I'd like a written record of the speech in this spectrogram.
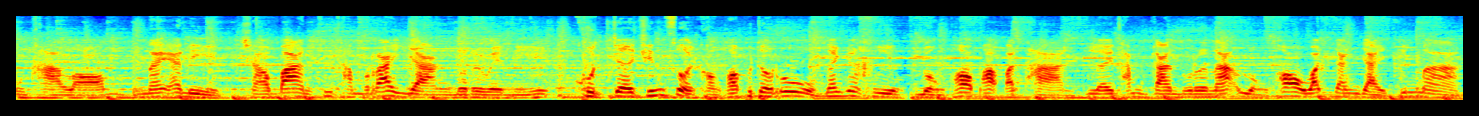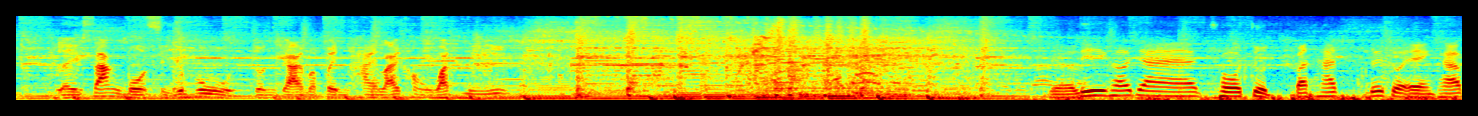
งคาล้อม ในอดีต ชาวบ้านที่ทำไร่ยางบริเวณนี้ ขุดเจอชิ้นส่วนของพระพุทธรูป นั่นก็คือหลวงพ่อพระประธาน เลยทำการบูรณะหลวงพ่อวัดยางใหญ่ขึ้นมา เลยสร้างโบสถ์สีชมพูจนกลายมาเป็นไฮไลท์ของวัดนี้ เดี๋ยวลี่เขาจะโชว์จุดประทัดด้วยตัวเองครับ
